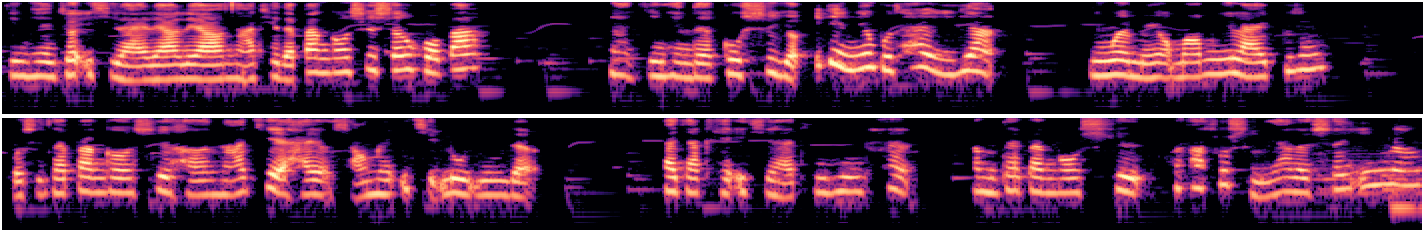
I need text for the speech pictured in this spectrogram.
今天就一起来聊聊拿铁的办公室生活吧。那今天的故事有一点点不太一样，因为没有猫咪来宾，我是在办公室和拿铁还有小美一起录音的，大家可以一起来听听看。他们在办公室会发出什么样的声音呢？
